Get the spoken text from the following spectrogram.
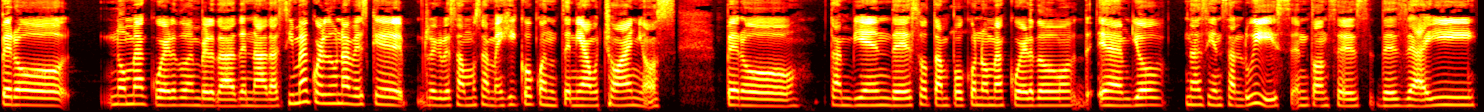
pero no me acuerdo en verdad de nada. Sí me acuerdo una vez que regresamos a México cuando tenía ocho años, pero también de eso tampoco no me acuerdo. Em, yo nací en San Luis, entonces desde ahí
